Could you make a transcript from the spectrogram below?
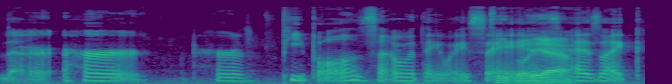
the, her her people, is what they always say, People, as, yeah. as like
